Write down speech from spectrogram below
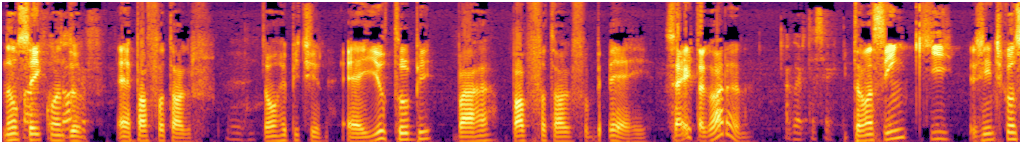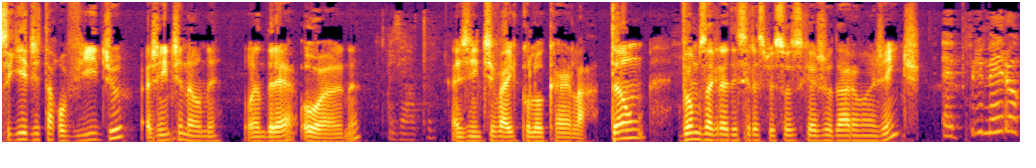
Não Papo sei quando. Fotógrafo? É, papo fotógrafo. Então repetindo. É youtube barra papo fotógrafo BR. Certo agora, Ana? Agora tá certo. Então, assim que a gente conseguir editar o vídeo, a gente não, né? O André ou a Ana, Exato. a gente vai colocar lá. Então, vamos agradecer as pessoas que ajudaram a gente. É, primeiro,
